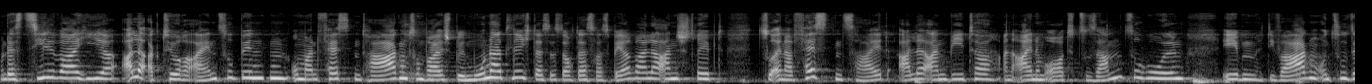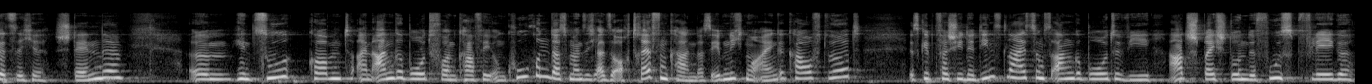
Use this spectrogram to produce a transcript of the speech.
und das Ziel war hier, alle Akteure einzubinden, um an festen Tagen, zum Beispiel monatlich, das ist auch das, was Bärweiler anstrebt, zu einer festen Zeit alle Anbieter an einem Ort zusammenzuholen, eben die Wagen und zusätzliche Stände. Ähm, hinzu kommt ein Angebot von Kaffee und Kuchen, dass man sich also auch treffen kann, dass eben nicht nur eingekauft wird, es gibt verschiedene Dienstleistungsangebote wie Arztsprechstunde, Fußpflege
